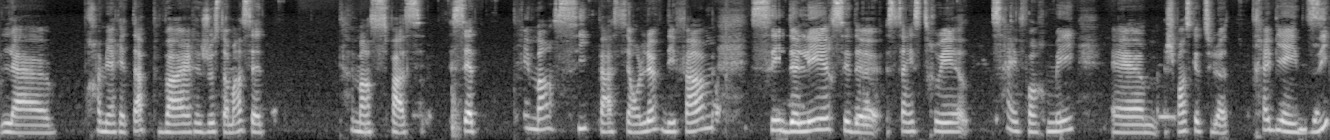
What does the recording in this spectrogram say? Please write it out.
la première étape vers justement cette émancipation, cette émancipation. L'œuvre des femmes, c'est de lire, c'est de s'instruire, s'informer. Euh, je pense que tu l'as très bien dit.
